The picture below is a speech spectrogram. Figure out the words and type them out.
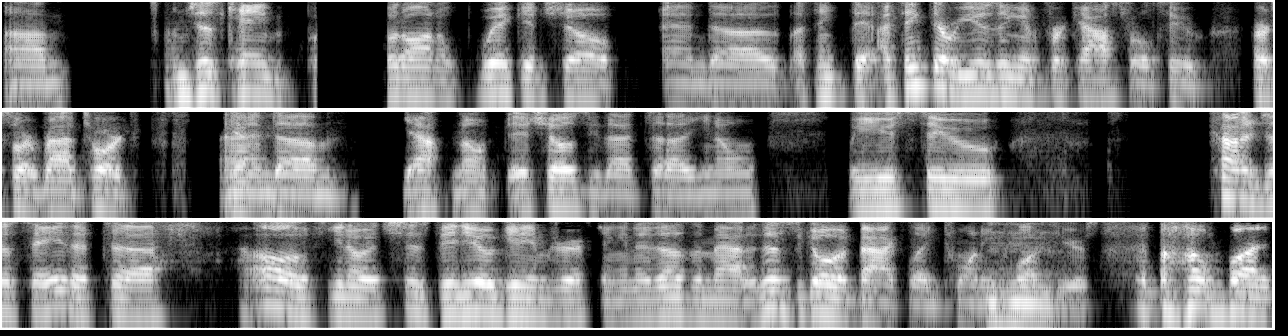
Um, and just came put on a wicked show, and uh, I think they, I think they were using it for Castrol too, or sorry, Rad Torque, Yeah. and um, yeah, no, it shows you that uh, you know we used to kind of just say that. Uh, Oh, you know, it's just video game drifting, and it doesn't matter. This is going back like 20 plus years, but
